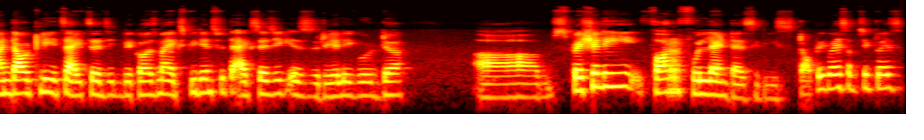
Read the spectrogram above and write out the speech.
undoubtedly, it's Exergic because my experience with the Exergic is really good, uh, especially for full length series. Topic wise, subject wise,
